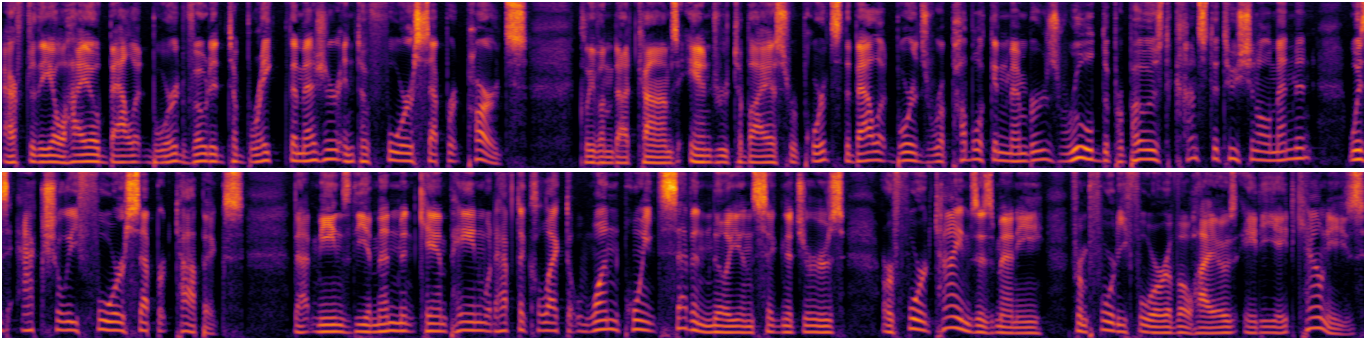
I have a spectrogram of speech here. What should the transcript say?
after the Ohio Ballot Board voted to break the measure into four separate parts Cleveland.com's Andrew Tobias reports the ballot board's Republican members ruled the proposed constitutional amendment was actually four separate topics. That means the amendment campaign would have to collect 1.7 million signatures, or four times as many, from 44 of Ohio's 88 counties.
